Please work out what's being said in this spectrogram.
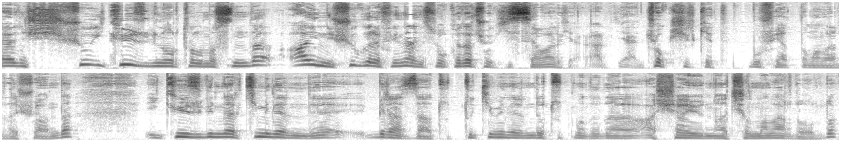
Yani şu 200 gün ortalamasında aynı şu grafiğin aynısı o kadar çok hisse var ki. Yani çok şirket bu fiyatlamalarda şu anda. 200 günler kimilerinde biraz daha tuttu. Kimilerinde tutmadı. Daha aşağı yönlü açılmalar da oldu.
